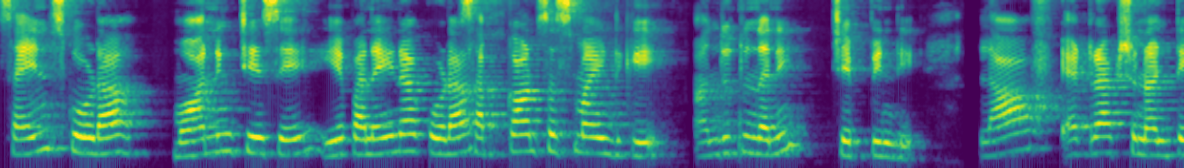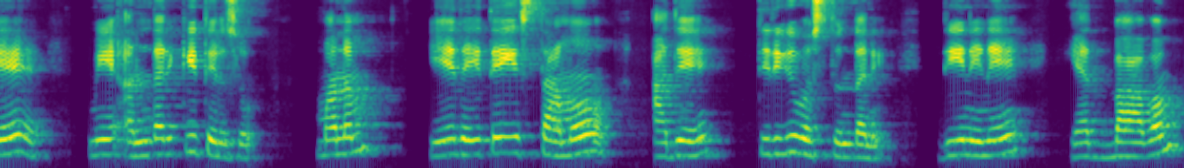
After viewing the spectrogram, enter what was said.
సైన్స్ కూడా మార్నింగ్ చేసే ఏ పనైనా కూడా సబ్కాన్షియస్ మైండ్కి అందుతుందని చెప్పింది. లా ఆఫ్ అట్రాక్షన్ అంటే మీ అందరికీ తెలుసు. మనం ఏదైతే ఇస్తామో అదే తిరిగి వస్తుందని. దీనినే యద్భావం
